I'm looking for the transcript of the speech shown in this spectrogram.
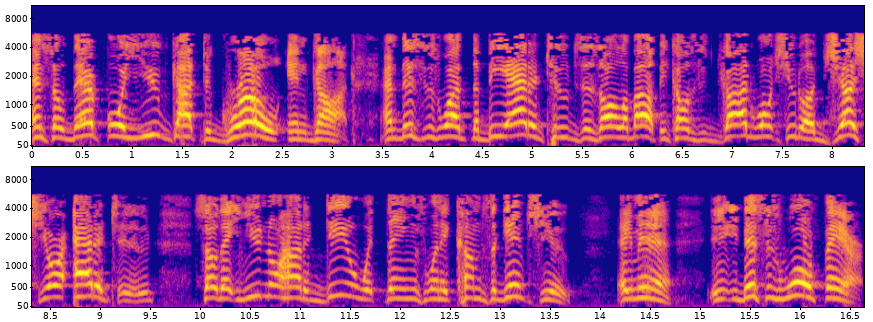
And so therefore you've got to grow in God. And this is what the Beatitudes is all about because God wants you to adjust your attitude so that you know how to deal with things when it comes against you. Amen. This is warfare.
